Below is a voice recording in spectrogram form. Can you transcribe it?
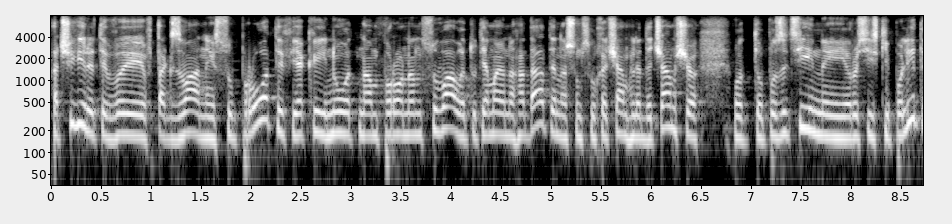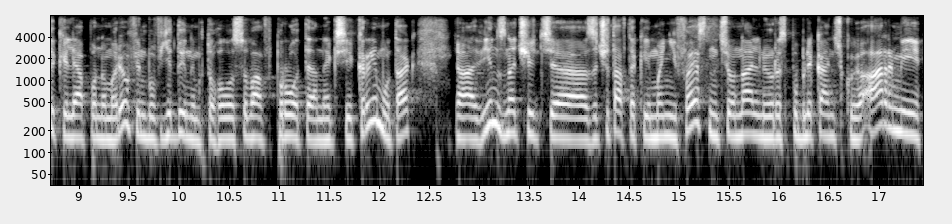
А чи вірите ви в так званий супротив, який ну от нам проанонсували? Тут я маю нагадати нашим слухачам, глядачам, що от опозиційний російський політик Ілля Пономарьов, він був єдиним, хто голосував проти анексії Криму. Так він, значить, е, зачитав такий маніфест національної республіканської армії,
